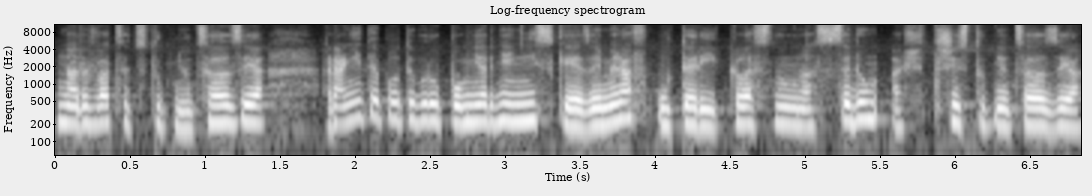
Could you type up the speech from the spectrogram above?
nad 20 stupňů Celzia. Ranní teploty budou poměrně nízké, zejména v úterý klesnou na 7 až 3 stupně Celzia.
